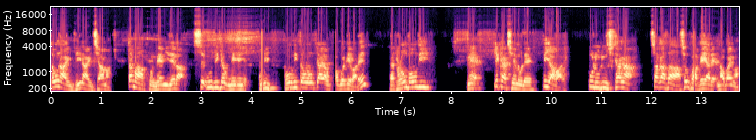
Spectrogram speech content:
3နာရီ4နာရီကြားမှာတပ်မဟာခွန်နယ်မြေတွေကစစ်ဦးစီးချုပ်နေအိမ်အနီးဘုံဒီ၃လုံးကြားရောက်ပောက်ကွဲခဲ့ပါတယ်။အဲ ဒရုန်းဘုံဒီနဲ့ပြစ်ခတ်ခြင်းလို့လည်းသိရပါတယ်။ပူလူဒူစခန်းကစကားစာဆုတ်ခွာခဲ့ရတဲ့နောက်ပိုင်းမှာ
